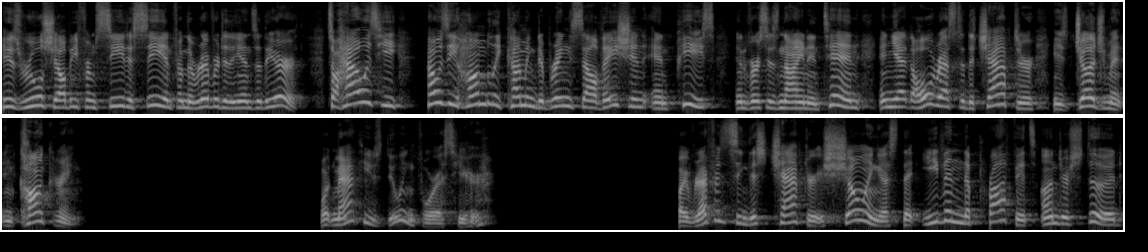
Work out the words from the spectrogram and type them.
His rule shall be from sea to sea and from the river to the ends of the earth. So, how is he? How is he humbly coming to bring salvation and peace in verses 9 and 10, and yet the whole rest of the chapter is judgment and conquering? What Matthew's doing for us here by referencing this chapter is showing us that even the prophets understood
